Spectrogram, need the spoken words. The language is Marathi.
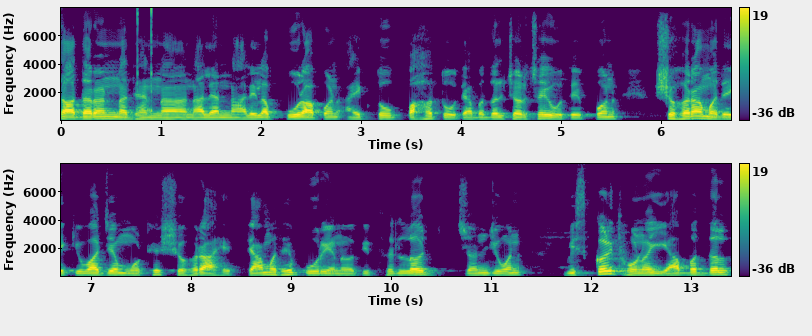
साधारण नद्यांना नाल्यांना आलेला पूर आपण ऐकतो पाहतो त्याबद्दल चर्चाही होते. पण शहरामध्ये किंवा जे मोठे शहरं आहेत त्यामध्ये पूर येणं तिथलं जनजीवन विस्कळीत होणं याबद्दल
